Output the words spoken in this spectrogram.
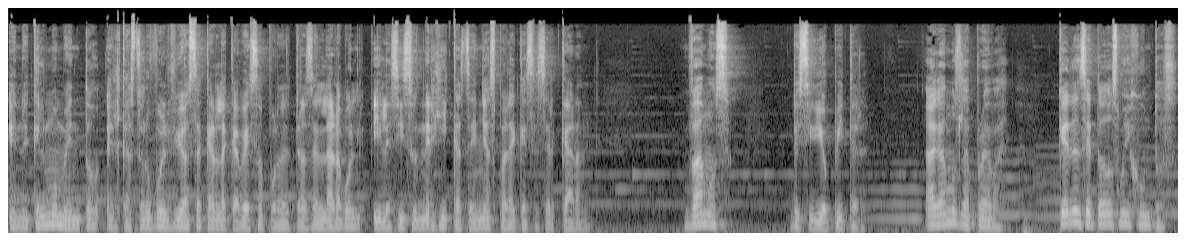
En aquel momento, el castor volvió a sacar la cabeza por detrás del árbol y les hizo enérgicas señas para que se acercaran. Vamos, decidió Peter. Hagamos la prueba. Quédense todos muy juntos.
